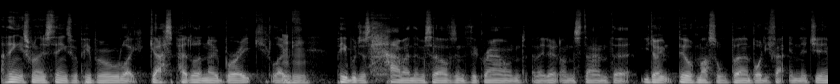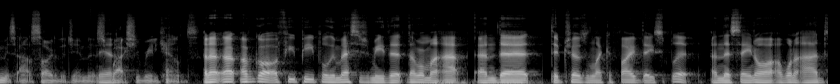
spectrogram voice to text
I think it's one of those things where people are all like gas pedal and no brake. Like mm-hmm. People just hammer themselves into the ground and they don't understand that you don't build muscle, burn body fat in the gym. It's outside of the gym that's Yeah. what actually really counts. And I, I've got a few people who message me that they're on my app and they've chosen like a five day split and they're saying, Oh, I want to add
